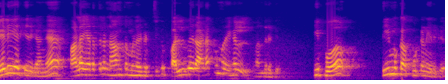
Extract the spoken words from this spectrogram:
வெளியேற்றிருக்காங்க பல இடத்துல நாம் தமிழர் கட்சிக்கு பல்வேறு அடக்குமுறைகள் வந்திருக்கு. இப்போ திமுக கூட்டணி இருக்கு.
